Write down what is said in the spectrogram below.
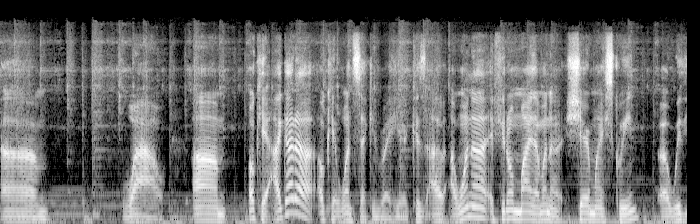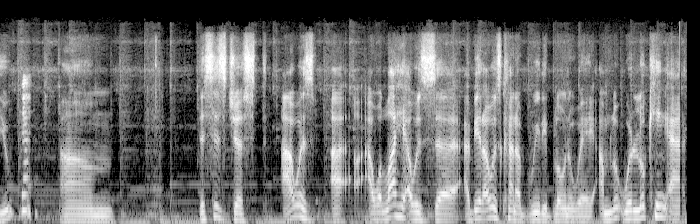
um wow um okay i gotta okay one second right here because i i wanna if you don't mind i wanna share my screen uh, with you Yeah. um this is just I was I, I wallahi I was uh, I mean I was kind of really blown away. I'm lo- we're looking at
